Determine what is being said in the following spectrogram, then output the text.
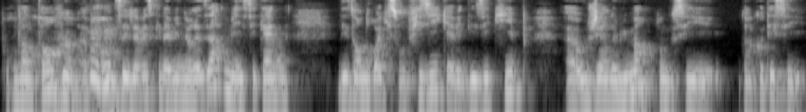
pour 20 ans. Après, on ne sait jamais ce que la vie nous réserve, mais c'est quand même des endroits qui sont physiques avec des équipes euh, où je gère de l'humain. Donc c'est d'un côté c'est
